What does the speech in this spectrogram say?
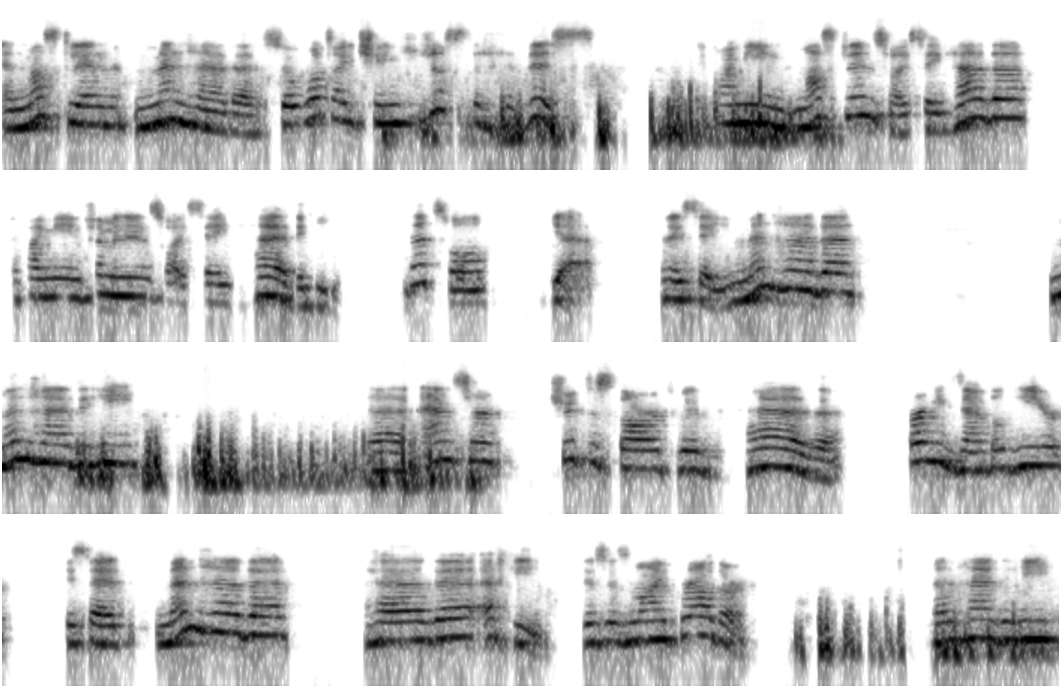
and masculine "men have a". so what i change just this. If i mean masculine so i say hada if i mean feminine so i say hadihi that's all. Yeah When I say من هذا من هذه the answer should start with هذا for an example here he said من هذا هذا أخي this is my brother من هذه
